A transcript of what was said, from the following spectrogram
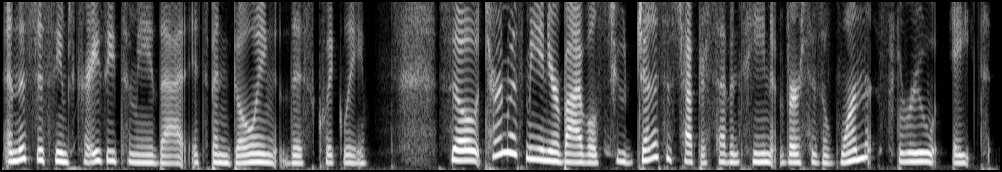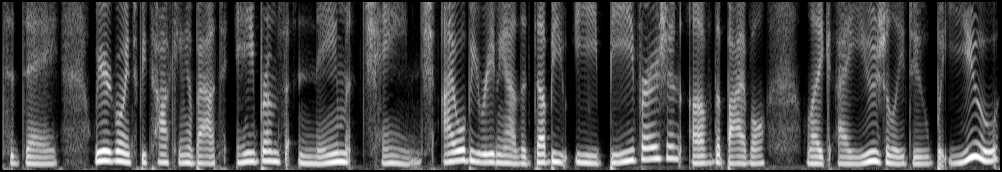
And this just seems crazy to me that it's been going this quickly. So turn with me in your Bibles to Genesis chapter 17, verses 1 through 8 today. We are going to be talking about Abram's name change. I will be reading out the WEB version of the Bible like I usually do, but you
